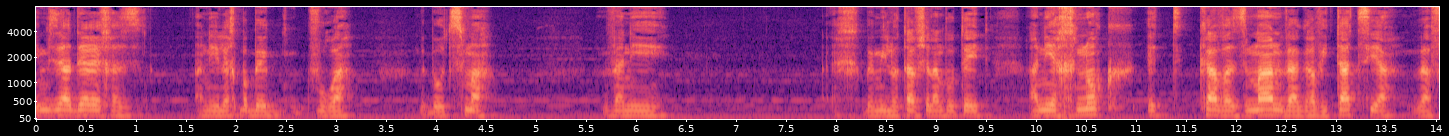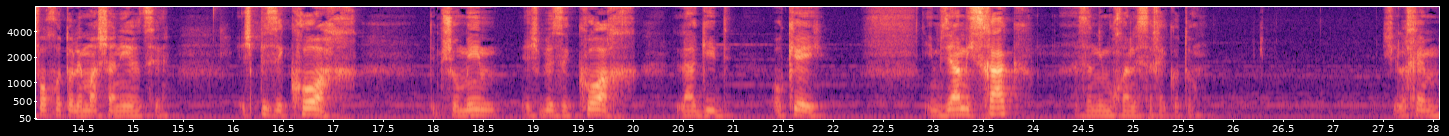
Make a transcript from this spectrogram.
אם זה הדרך, אז אני אלך בה בגבורה ובעוצמה, ואני, איך במילותיו של אנדרו טייט, אני אחנוק את קו הזמן והגרביטציה ואהפוך אותו למה שאני ארצה. יש בזה כוח. אתם שומעים? יש בזה כוח להגיד, אוקיי, אם זה המשחק, אז אני מוכן לשחק אותו. שיהיה לכם,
